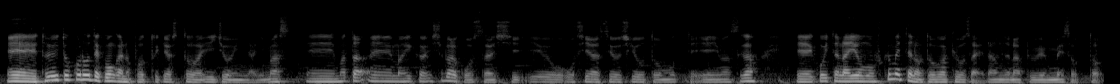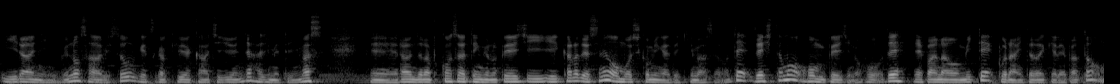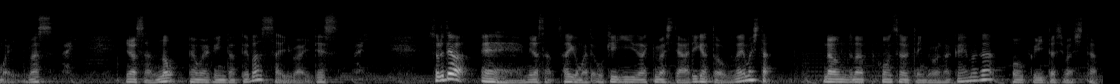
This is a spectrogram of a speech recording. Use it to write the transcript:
えー、というところで今回のポッドキャストは以上になります。えー、また、えー、毎回しばらくお伝えし、お知らせをしようと思っていますが、えこういった内容も含めての動画教材、ラウンドナップウェブメソッド、e ラーニングのサービスを月額980円で始めています。えラウンドナップコンサルティングのページからですね、お申し込みができますので、ぜひともホームページの方でバナーを見てご覧いただければと思います。はい、皆さんのお役に立てば幸いです。はいそれでは、えー、皆さん最後までお聞きいただきましてありがとうございました。ラウンドナップコンサルティングの中山がお送りいたしました。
